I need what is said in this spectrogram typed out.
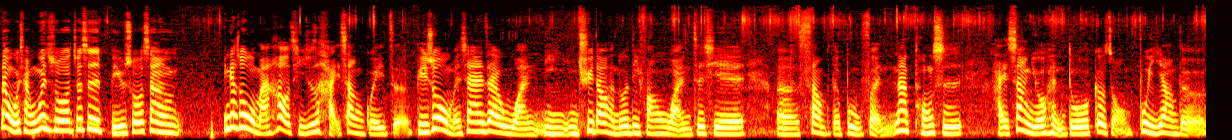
那我想问说，就是比如说像，应该说我蛮好奇，就是海上规则，比如说我们现在在玩，你你去到很多地方玩这些呃 SUP 的部分，那同时海上有很多各种不一样的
